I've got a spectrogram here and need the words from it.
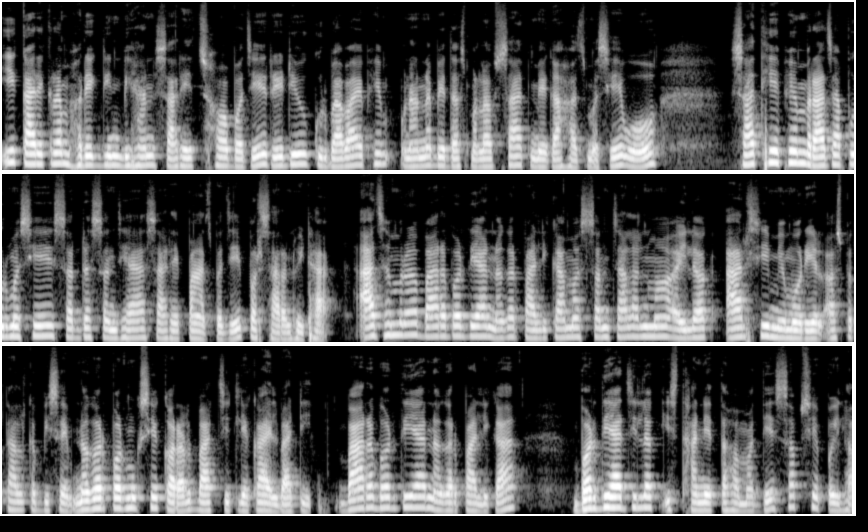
यी कार्यक्रम हरेक दिन बिहान साढे छ बजे रेडियो गुरुबाबा एफएम उनानब्बे दशमलव सात मेगा हजमा से ओ साथी एफएम राजापुरमा से सड्ड सन्ध्या साढे पाँच बजे प्रसारण हुइठा। आज हाम्रो बाह्रबर्दिया नगरपालिकामा सञ्चालनमा अहिलक आरसी मेमोरियल अस्पतालका विषय नगर प्रमुख से करल बातचित लिएका आइलबाटी बाह्रबर्दिया नगरपालिका बर्दिया जिल्लक स्थानीय तह मध्ये सबसे पहिला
